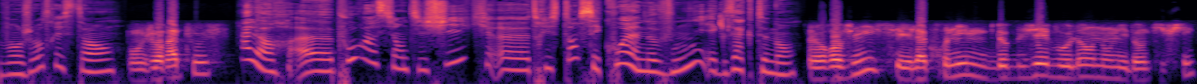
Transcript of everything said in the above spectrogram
Bonjour Tristan. Bonjour à tous. Alors, euh, pour un scientifique, euh, Tristan, c'est quoi un ovni exactement? Un ovni, c'est l'acronyme d'objet volant non identifié.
